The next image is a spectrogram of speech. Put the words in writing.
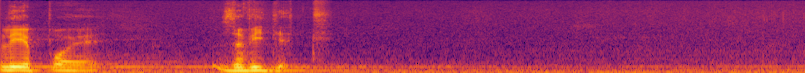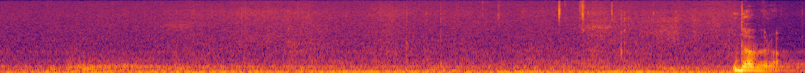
lijepo je za vidjeti. Dobro.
